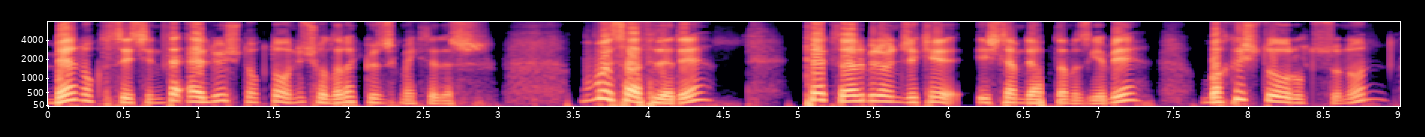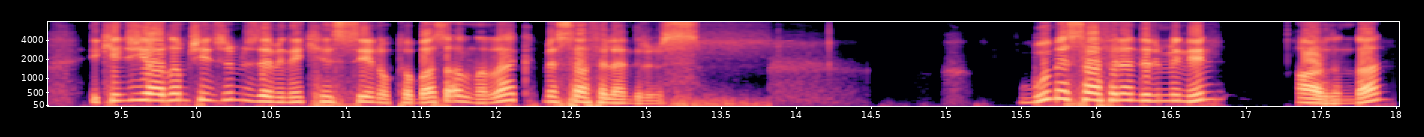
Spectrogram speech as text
B noktası için de 53.13 olarak gözükmektedir. Bu mesafeleri tekrar bir önceki işlemde yaptığımız gibi bakış doğrultusunun ikinci yardımcı iletişim düzlemine kestiği nokta baz alınarak mesafelendiririz. Bu mesafelendirmenin ardından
